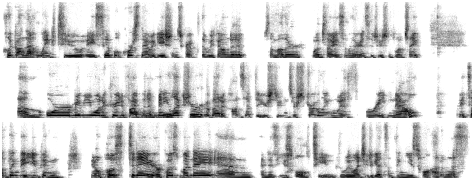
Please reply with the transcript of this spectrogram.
click on that link to a sample course navigation script that we found at some other website, some other institution's website. Um, or maybe you want to create a five minute mini lecture about a concept that your students are struggling with right now, right? Something that you can, you know, post today or post Monday and, and is useful to you we want you to get something useful out of this.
